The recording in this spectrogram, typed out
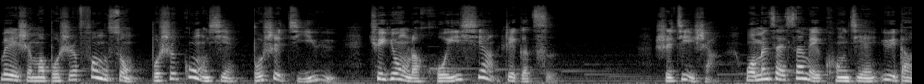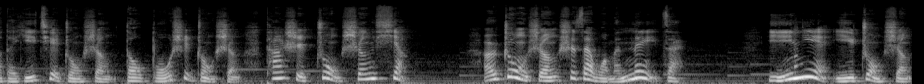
为什么不是奉送，不是贡献，不是给予，却用了“回向”这个词？实际上，我们在三维空间遇到的一切众生都不是众生，它是众生相，而众生是在我们内在。一念一众生，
